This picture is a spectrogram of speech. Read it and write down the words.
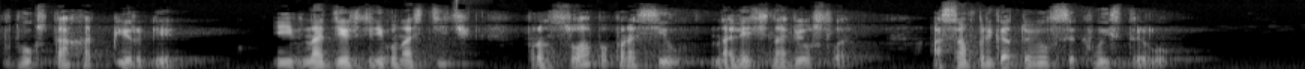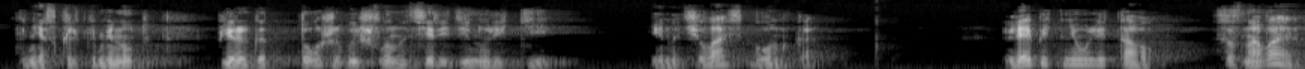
в двухстах от пироги, и в надежде его настичь Франсуа попросил налечь на весла, а сам приготовился к выстрелу. В несколько минут пирога тоже вышла на середину реки, и началась гонка. Лебедь не улетал, сознавая,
